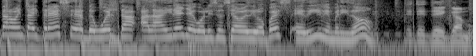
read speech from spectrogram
Z93, eh, de vuelta al aire, llegó el licenciado Eddie López. Eddie, bienvenido. Llegamos.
